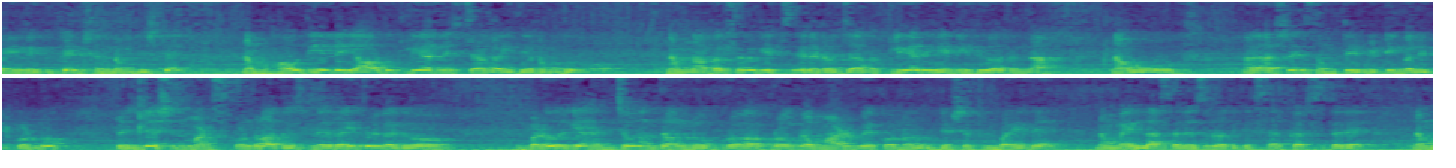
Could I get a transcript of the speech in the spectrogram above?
ಮೇನ್ ಇಂಟೆನ್ಷನ್ ನಮ್ದಿಷ್ಟೇ ನಮ್ಮ ಅವಧಿಯಲ್ಲಿ ಯಾವುದು ಕ್ಲಿಯರ್ನೆಸ್ ಜಾಗ ಇದೆಯೋ ನಮ್ಮದು ನಮ್ಮ ನಗರಸಭೆಗೆ ಸೇರಿರೋ ಜಾಗ ಕ್ಲಿಯರ್ ಏನಿದೆಯೋ ಅದನ್ನ ನಾವು ಆಶ್ರಯ ಸಮಿತಿ ಮೀಟಿಂಗಲ್ಲಿ ಇಟ್ಕೊಂಡು ರೆಜುಲೇಷನ್ ಮಾಡಿಸ್ಕೊಂಡು ಅದು ರೈತರಿಗೆ ಅದು ಬಡವರಿಗೆ ಹಂಚುವಂತ ಒಂದು ಪ್ರೋಗ್ರಾಮ್ ಮಾಡಬೇಕು ಅನ್ನೋ ಉದ್ದೇಶ ತುಂಬಾ ಇದೆ. ನಮ್ಮ ಎಲ್ಲಾ ಸದಸ್ಯರು ಅದಕ್ಕೆ ಸಹಕರಿಸಿದ್ದಾರೆ. ನಮ್ಮ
